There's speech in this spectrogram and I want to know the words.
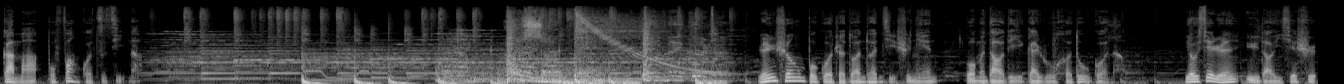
干嘛不放过自己呢？人生不过这短短几十年，我们到底该如何度过呢？有些人遇到一些事，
